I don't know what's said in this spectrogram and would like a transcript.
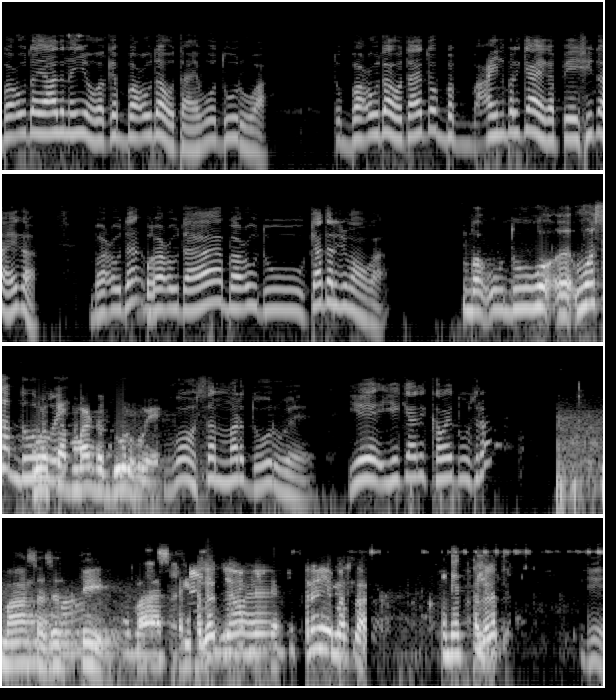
बऊदा याद नहीं होगा कि बऊदा होता है वो दूर हुआ। तो बऊदा होता है तो आइन पर क्या आएगा? पेश ही तो आएगा। बऊदा बऊदा बऊदू क्या तर्जुमा होगा? वो वो सब दूर वो हुए। सब मर्द दूर हुए। वो सब मर्द दूर हुए। ये ये क्या लिखा हुआ है दूसरा माँ सजती हज़रत यहाँ है ना ये मसला? हज़रत जी।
